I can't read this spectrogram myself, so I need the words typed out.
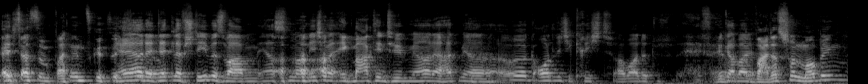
Echt hast du einen Ball ins Gesicht? Ja, ja, der Detlef Steves war am ersten Mal nicht, weil ich mag den Typen, ja, der hat mir äh, ordentlich gekriegt. Aber das äh, Völkerball. War das schon Mobbing,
